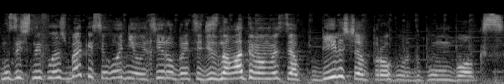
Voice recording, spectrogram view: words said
Музичний флешбек. І сьогодні у цій рубриці дізнаватимемося більше про гурт Boombox.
